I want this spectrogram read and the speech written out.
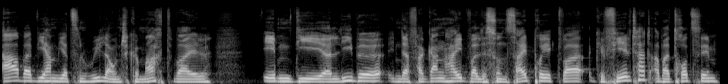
aber wir haben jetzt einen Relaunch gemacht, weil eben die Liebe in der Vergangenheit, weil es so ein Side-Projekt war, gefehlt hat, aber trotzdem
